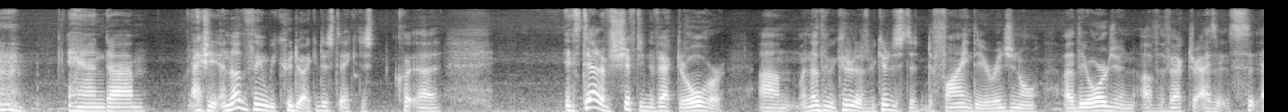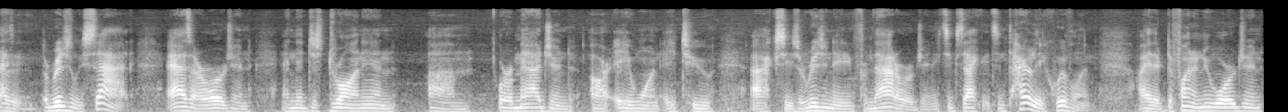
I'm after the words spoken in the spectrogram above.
and um, actually, another thing we could do, I could just, I could just uh, instead of shifting the vector over, um, another thing we could have done is we could have just defined the original, uh, the origin of the vector as it, as it originally sat as our origin, and then just drawn in um, or imagined our A1, A2 axes originating from that origin. It's exactly, it's entirely equivalent. Either define a new origin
